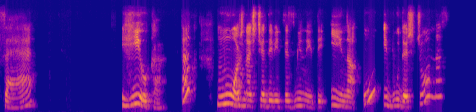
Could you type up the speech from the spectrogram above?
Це гілка. Так? Можна ще, дивіться, змінити і на у, і буде що в нас?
